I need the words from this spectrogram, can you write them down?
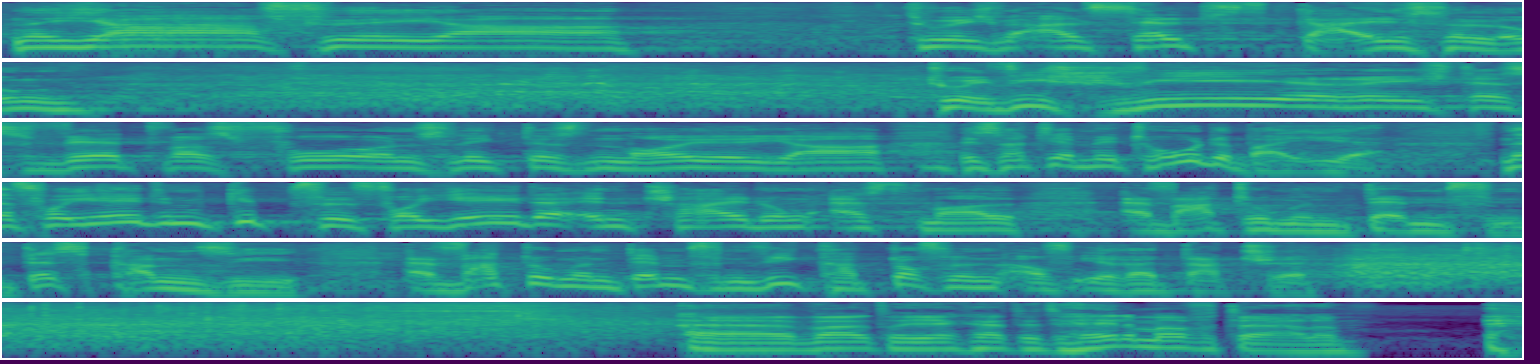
Na, Jahr für Jahr tue ich mir als Selbstgeißelung tue, wie schwierig das wird, was vor uns liegt, das neue Jahr. Es hat ja Methode bei ihr. Na, vor jedem Gipfel, vor jeder Entscheidung erstmal Erwartungen dämpfen. Das kann sie. Erwartungen dämpfen wie Kartoffeln auf ihrer Datsche. Uh, Wouter, jij gaat het helemaal vertalen.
